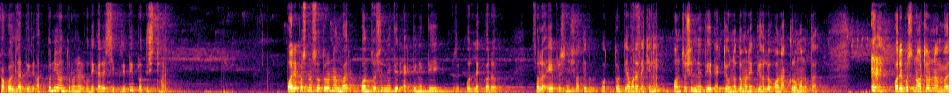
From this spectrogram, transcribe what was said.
সকল জাতির আত্মনিয়ন্ত্রণের অধিকারের স্বীকৃতি প্রতিষ্ঠা। পরে প্রশ্ন সতেরো নম্বর, পঞ্চশীল নীতির একটি নীতি উল্লেখ করো। চলো এই প্রশ্নের সঠিক উত্তরটি আমরা দেখে নিই। পঞ্চশীল নীতির একটি অন্যতম নীতি হলো অনাক্রমণতা। পরে প্রশ্ন আঠারো নম্বর,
